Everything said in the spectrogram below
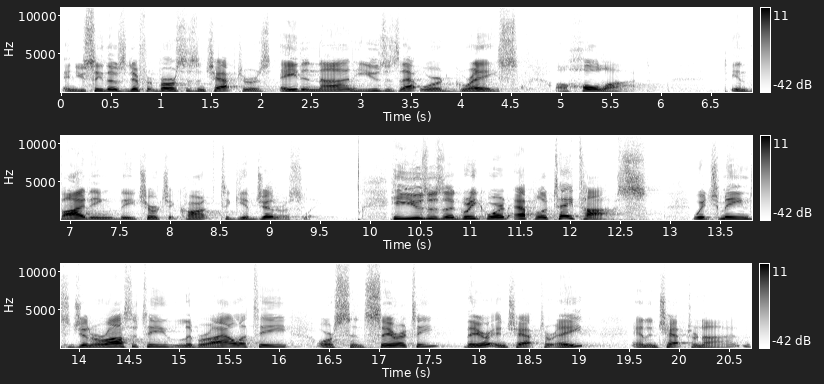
And you see those different verses in chapters 8 and 9. He uses that word grace a whole lot, inviting the church at Corinth to give generously. He uses a Greek word aplotetos, which means generosity, liberality, or sincerity, there in chapter 8 and in chapter 9.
